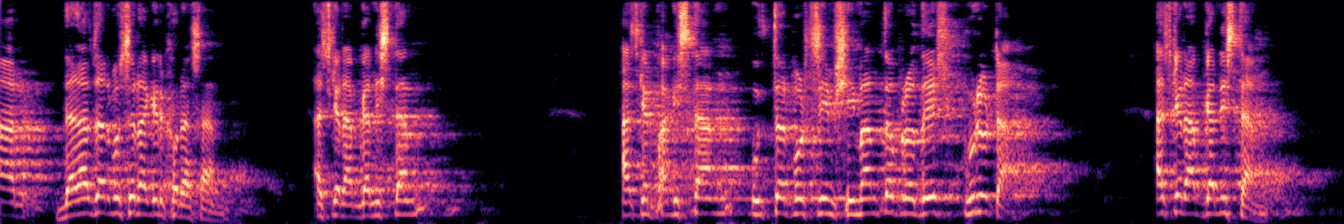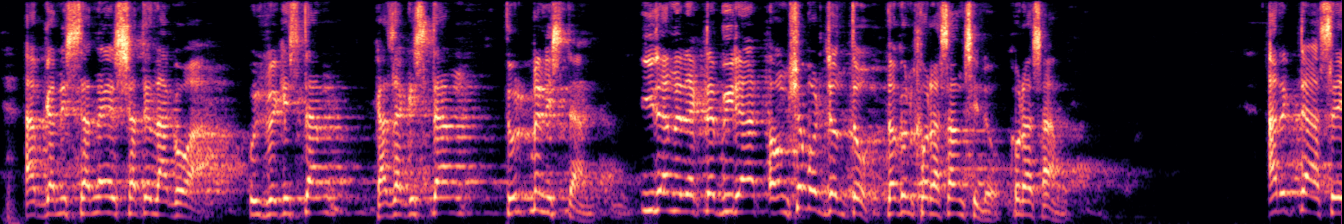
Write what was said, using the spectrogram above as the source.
আর দেড় হাজার বছর আগের খোরাসান আজকের আফগানিস্তান, আজকের পাকিস্তান, উত্তর, পশ্চিম সীমান্ত প্রদেশ পুরোটা আজকের আফগানিস্তান, আফগানিস্তানের সাথে লাগোয়া, উজবেকিস্তান কাজাকিস্তান, তুর্কমেনিস্তান, ইরানের একটা বিরাট অংশ পর্যন্ত তখন খোরাসান ছিল, খোরাসান। আরেকটা আছে,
